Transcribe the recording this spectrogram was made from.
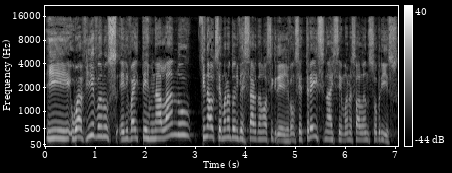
E o Aviva-nos, ele vai terminar lá no final de semana do aniversário da nossa igreja. Vão ser três finais de semana falando sobre isso.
